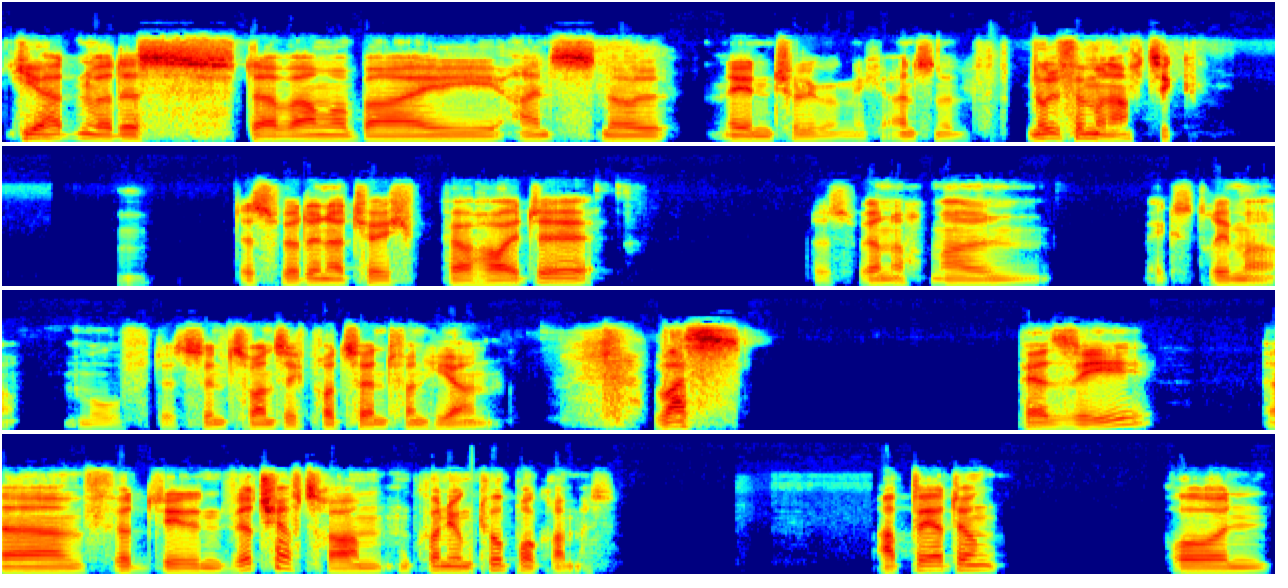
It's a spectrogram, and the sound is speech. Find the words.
hier hatten wir das, da waren wir bei 1,0, nee, Entschuldigung, nicht 1,0, 0,85. Hm. Das würde natürlich per heute, das wäre nochmal ein extremer Move. Das sind 20 Prozent von hier an. Was per se äh, für den Wirtschaftsraum ein Konjunkturprogramm ist. Abwertung und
